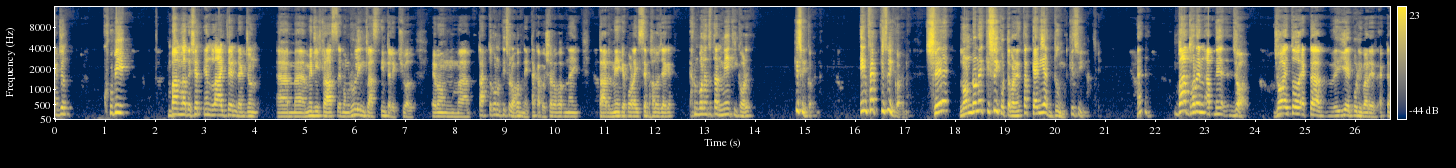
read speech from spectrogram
একজন খুবই বাংলাদেশের এনলাইটেন্ড একজন মিডল ক্লাস এবং রুলিং ক্লাস ইন্টেলেকচুয়াল এবং তার তো কোনো কিছুর অভাব নেই, টাকা পয়সার অভাব নাই, তার মেয়েকে পড়াইছে ভালো জায়গায়। এখন বলেন তো, তার মেয়ে কি করে? কিছুই করে না। ইনফ্যাক্ট কিছুই করে না। সে লন্ডনে কিছুই করতে পারে না, তার ক্যারিয়ার ডুম কিছুই না। হ্যাঁ? বা ধরেন আপনি জয়। জয় তো একটা ইয়ে পরিবারের একটা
